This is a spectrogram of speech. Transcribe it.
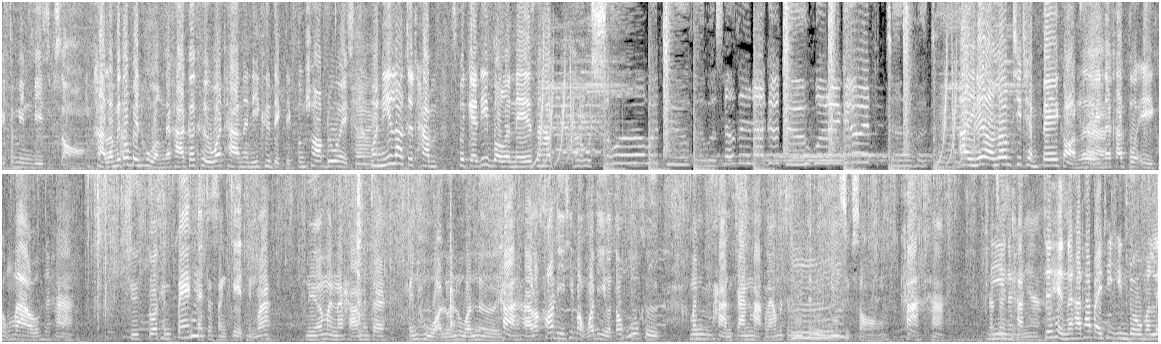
วิตามิน B12 ค่ะเราไม่ต้องเป็นห่วงนะคะ ก็คือว่าทานอันนี้คือเด็กๆต้องชอบด้วย ใช่ วันนี้เราจะทำสปาเกตตี้โบโลเนสนะคะ I was so in love with you, there was nothing I could do. Wouldn't give it the time of day. อันนี้เราเริ่มที่เทมเป้ก่อนเลยนะคะ ตัวเอกของเรานะคะ ค่ะ คือตัวเทมเป้เนี่ยจะสังเกตเห็นว่าเนื้อมันนะคะ มันจะเป็นหัวล้วนๆเลยค่ะนะคะแล้วข้อดีที่บอกว่าดีกว่าเต้าหู้คือ มันผ่านการหมักแล้วมันจะมีวิตามิน B12 ค่ะ ค่ะ นี่นะคะก็จเห็เยจะเห็นนะคะถ้าไปที่อินโดมาเล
